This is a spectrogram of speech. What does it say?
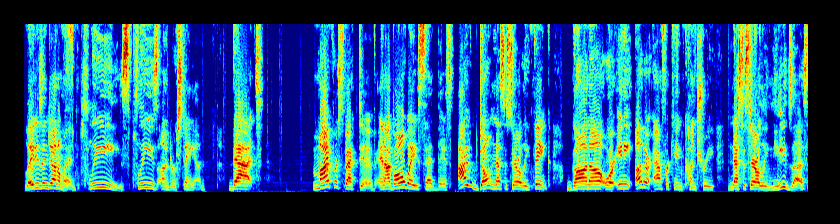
Ladies and gentlemen, please, please understand that my perspective, and I've always said this, I don't necessarily think Ghana or any other African country necessarily needs us.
